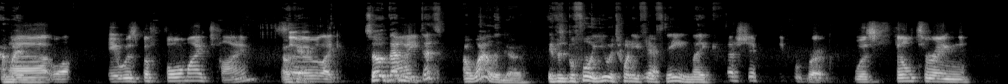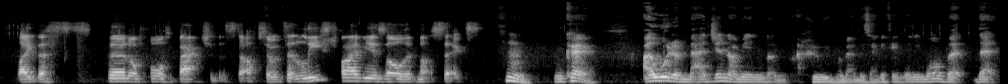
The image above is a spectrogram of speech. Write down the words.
I Uh, well, it was before my time, so Okay. like so that my- that's a while ago. It was before you were 2015. Like first shift Nickelbrook was filtering like the third or fourth batch of the stuff, so it's at least five years old, if not six. Hmm. Okay. I would imagine. I mean, um, who remembers anything anymore? But that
